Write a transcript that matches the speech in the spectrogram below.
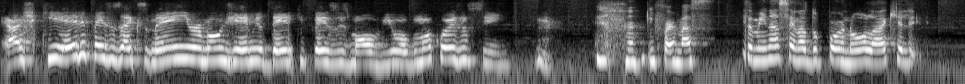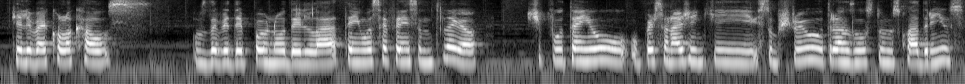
acho que ele fez os X-Men e o irmão gêmeo dele que fez o Smallville, alguma coisa assim. Informação. Também na cena do pornô lá, que ele, que ele vai colocar os, os DVD pornô dele lá, tem uma referência muito legal. Tipo, tem o, o personagem que substituiu o Translúcido nos quadrinhos,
